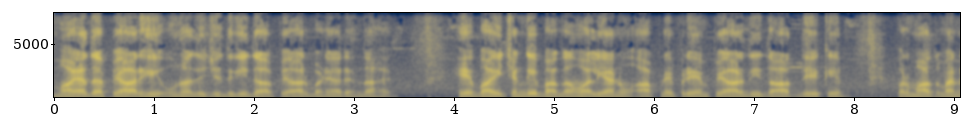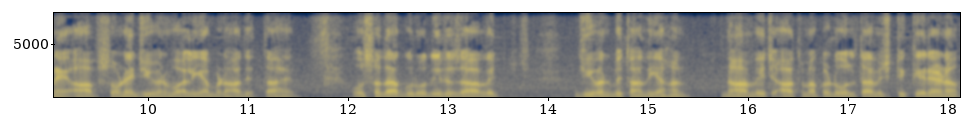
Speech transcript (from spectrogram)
ਮਾਇਆ ਦਾ ਪਿਆਰ ਹੀ ਉਹਨਾਂ ਦੀ ਜ਼ਿੰਦਗੀ ਦਾ ਪਿਆਰ ਬਣਿਆ ਰਹਿੰਦਾ ਹੈ। हे ਭਾਈ, ਚੰਗੇ ਭਾਗਾਂ ਵਾਲਿਆਂ ਨੂੰ ਆਪਣੇ ਪ੍ਰੇਮ ਪਿਆਰ ਦੀ ਦਾਤ ਦੇ ਕੇ ਪਰਮਾਤਮਾ ਨੇ ਆਪ ਸੋਹਣੇ ਜੀਵਨ ਵਾਲੀਆਂ ਬਣਾ ਦਿੱਤਾ ਹੈ। ਉਹ ਸਦਾ ਗੁਰੂ ਦੀ ਰਜ਼ਾ ਵਿੱਚ ਜੀਵਨ ਬਿਤਾਉਂਦੀਆਂ ਹਨ। ਨਾਮ ਵਿੱਚ ਆਤਮਕ ਅਡੋਲਤਾ ਵਿੱਚ ਟਿਕੇ ਰਹਿਣਾ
